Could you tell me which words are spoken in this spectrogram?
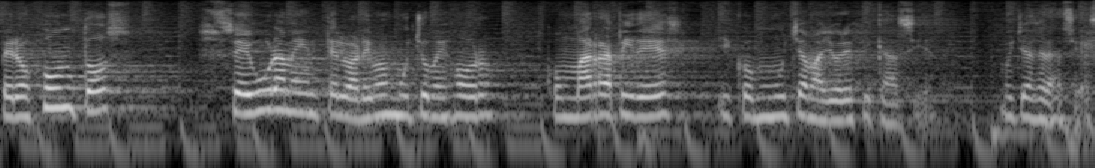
pero juntos seguramente lo haremos mucho mejor, con más rapidez y con mucha mayor eficacia. Muchas gracias.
